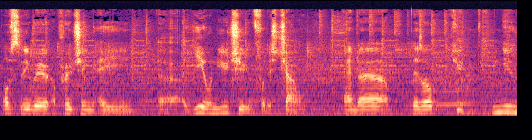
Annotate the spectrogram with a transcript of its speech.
Obviously, we're approaching a, uh, a year on YouTube for this channel, and uh, there's a few new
